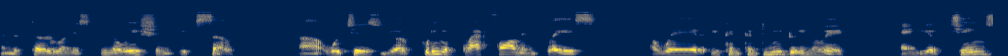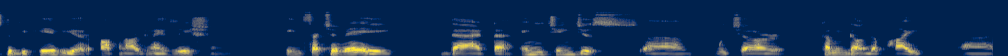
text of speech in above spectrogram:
and the third one is innovation itself, uh, which is you're putting a platform in place uh, where you can continue to innovate and you have changed the behavior of an organization in such a way that uh, any changes uh, which are coming down the pipe, uh,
